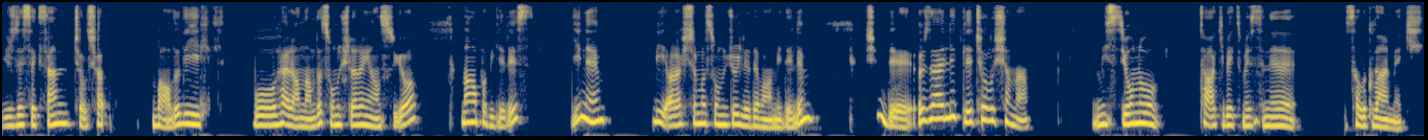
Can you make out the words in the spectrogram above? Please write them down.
%80 çalışan bağlı değil. Bu her anlamda sonuçlara yansıyor. Ne yapabiliriz? Yine bir araştırma sonucuyla devam edelim. Şimdi özellikle çalışana misyonu takip etmesine salık vermek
